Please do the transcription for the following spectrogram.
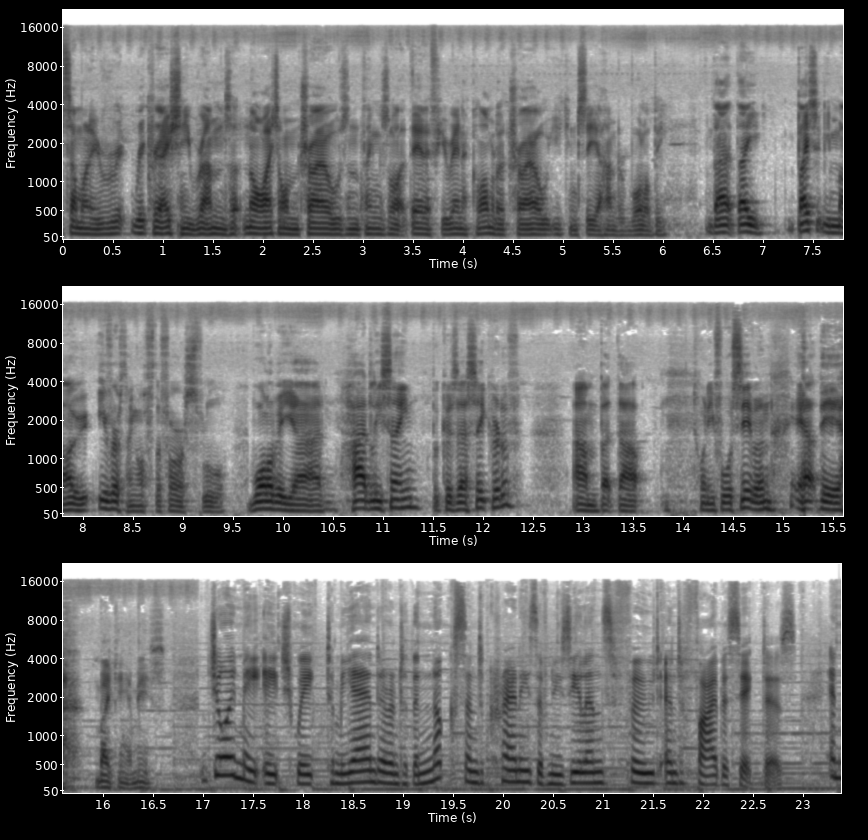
someone who re- recreationally runs at night on trails and things like that. If you ran a kilometre trail, you can see a hundred wallaby. They, they basically mow everything off the forest floor. Wallaby are hardly seen because they're secretive, um, but they're twenty four seven out there making a mess. Join me each week to meander into the nooks and crannies of New Zealand's food and fibre sectors in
